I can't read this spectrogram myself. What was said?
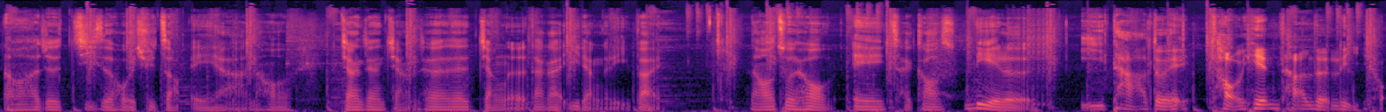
然后他就急着回去找 A 啊，然后讲讲讲，他讲了大概一两个礼拜，然后最后 A 才告诉列了一大堆讨厌他的理由。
